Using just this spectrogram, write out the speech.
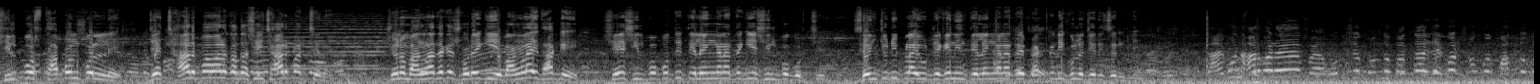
শিল্প স্থাপন করলে যে ছাড় পাওয়ার কথা সেই ছাড় পাচ্ছে না। সেজন্য বাংলা থেকে সরে গিয়ে বাংলায় থাকে সে শিল্পপতি তেলেঙ্গানাতে গিয়ে শিল্প করছে। সেঞ্চুরি প্লাইউড দেখে নিন তেলেঙ্গানাতে ফ্যাক্টরি খুলেছে রিসেন্টলি ডায়মন্ড হারবারে অভিষেক বন্দ্যোপাধ্যায় রেকর্ড সংখ্যক বার্ধক্য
